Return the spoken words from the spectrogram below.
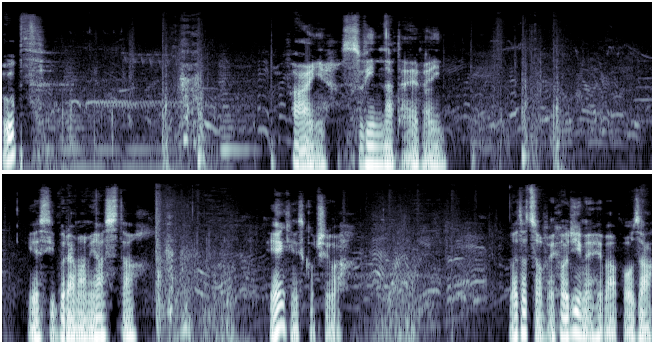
Ups. Fajnie, zwinna ta Evelyn. Jest i brama miasta. Pięknie skoczyła. No to co, wychodzimy chyba poza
